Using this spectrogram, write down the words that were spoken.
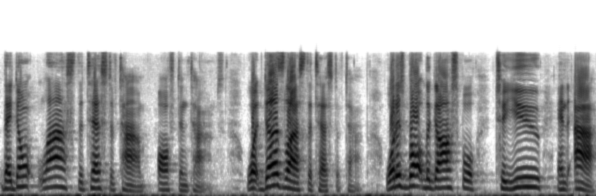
they don't last the test of time oftentimes. What does last the test of time? What has brought the gospel to you and I,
